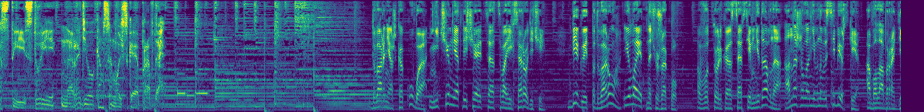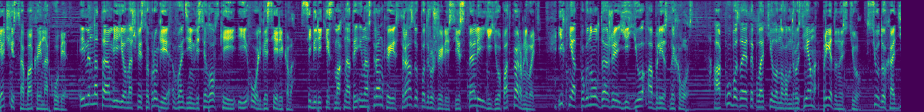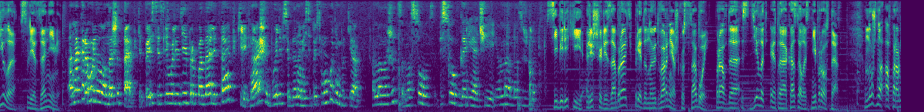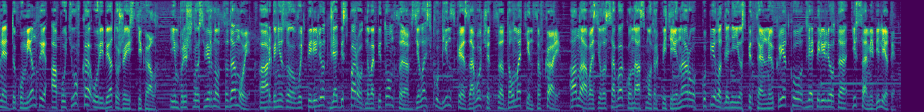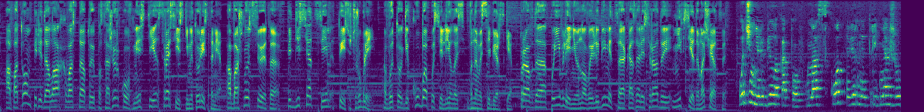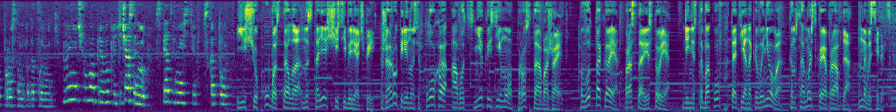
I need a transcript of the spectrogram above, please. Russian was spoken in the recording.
Простые истории на радио «Комсомольская правда». Дворняжка Куба ничем не отличается от своих сородичей. Бегает по двору и лает на чужаков. Вот только совсем недавно она жила не в Новосибирске, а была бродячей собакой на Кубе. Именно там ее нашли супруги Вадим Веселовский и Ольга Серикова. Сибиряки с мохнатой иностранкой сразу подружились и стали ее подкармливать. Их не отпугнул даже ее облезлый хвост. А Куба за это платила новым друзьям преданностью, всюду ходила вслед за ними. Она караулила наши тапки. То есть, если у людей пропадали тапки, наши были всегда на месте. То есть, мы уходим в океан, она ложится на солнце, песок горячий, и она нас ждет. Сибиряки решили забрать преданную дворняжку с собой. Правда, сделать это оказалось непросто. Нужно оформлять документы, а путевка у ребят уже истекала. Им пришлось вернуться домой, а организовывать перелет для беспородного питомца взялась кубинская заводчица далматинцев Кари. Она возила собаку на осмотр к ветеринару, купила для нее специальную клетку для перелета и сами билеты. А потом передала хвостатую пассажирку вместе с российскими туристами. Обошлось все это в 57 тысяч рублей. В итоге Куба поселилась в Новосибирске. Правда, появлению новой любимицы оказались рады не все домочадцы. Очень не любила котов. У нас кот, наверное, три дня жил просто на подоконнике. Ну ничего, привыкли. Сейчас они спят вместе с котом. Еще Куба стала настоящей сибирячкой. Жару переносит плохо, а вот снег и зиму просто обожает. Вот такая простая история. Денис Табаков, Татьяна Ковынева, Комсомольская правда, Новосибирск.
